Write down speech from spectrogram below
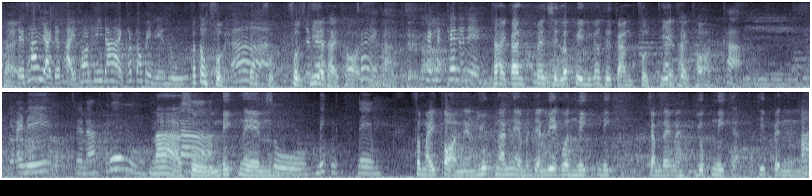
ใช่ แต่ถ้าอยากจะถ่ายทอดให้ได้ก็ต้องไปเรียนรู้ก็ต้องฝึกาต้องฝึกฝึกใช่ไหมที่จะถ่ายทอด ใช่ค่ะแค่แค่แค่นั้นเองใช่การเป็นศิลปินก็คือการฝึกที่จะถ่ายทอด ค่ะไอ้นี้เดี๋ยวนะมุ่งหน้าสู่นิกเนม สู่นิกเนม สมัยก่อนเนี่ยยุคนั้นเนี่ยมันจะเรียกว่านิกนิกจำได้ไหมยุคนิกอะที่เป็นอ่า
